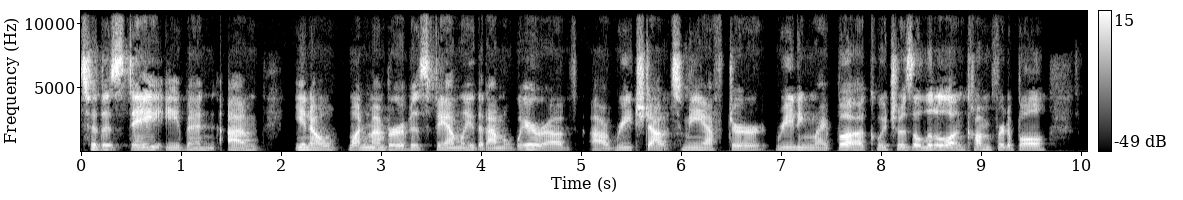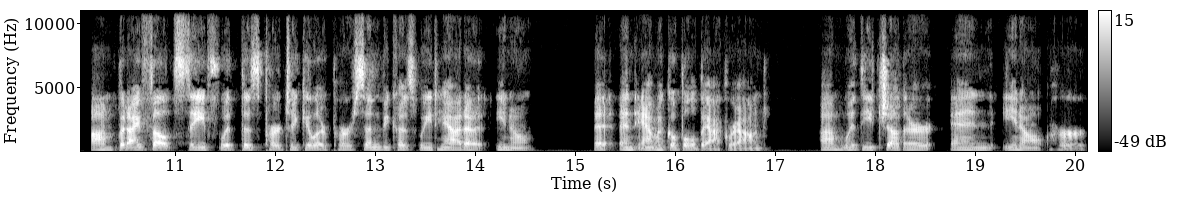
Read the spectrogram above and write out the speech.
to this day, even, um, you know, one member of his family that I'm aware of uh, reached out to me after reading my book, which was a little uncomfortable. Um, but I felt safe with this particular person because we'd had a, you know, a, an amicable background um, with each other. And, you know, her,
